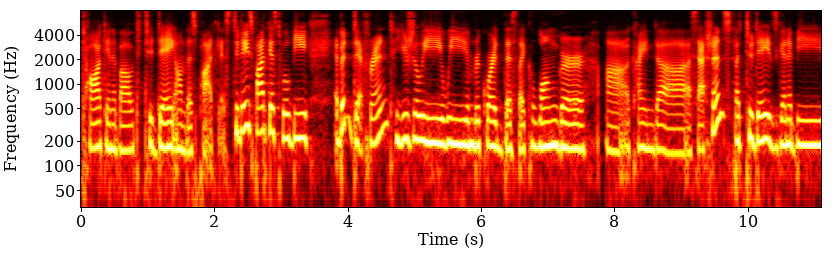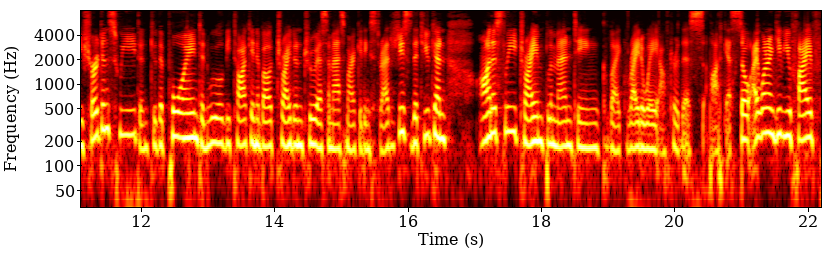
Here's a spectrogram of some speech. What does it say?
talking about today on this podcast. Today's podcast will be a bit different. Usually we record this like longer uh, kind of sessions, but today it's going to be short and sweet and to the point. and we will be talking about tried and true SMS marketing strategies that you can honestly try implementing like right away after this podcast. So I want to give you five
